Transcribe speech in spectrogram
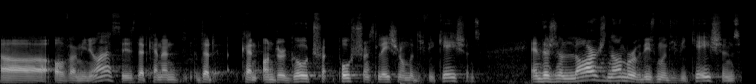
uh, of amino acids that can, that can undergo post-translational modifications. And there's a large number of these modifications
